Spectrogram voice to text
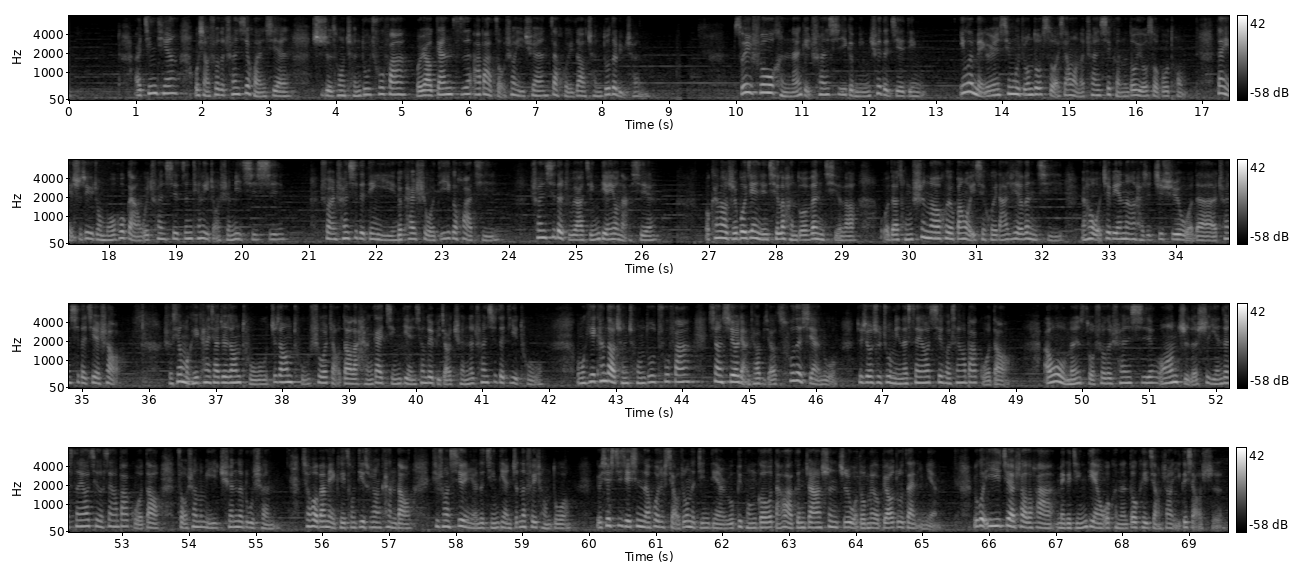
而今天我想说的川西环线，是指从成都出发，围绕甘孜、阿坝走上一圈，再回到成都的旅程。所以说，我很难给川西一个明确的界定，因为每个人心目中都所向往的川西可能都有所不同。但也是这种模糊感，为川西增添了一种神秘气息。说完川西的定义，就开始我第一个话题：川西的主要景点有哪些？我看到直播间已经提了很多问题了，我的同事呢会帮我一起回答这些问题，然后我这边呢还是继续我的川西的介绍。首先我们可以看一下这张图，这张图是我找到了涵盖景点相对比较全的川西的地图。我们可以看到从成都出发，向西有两条比较粗的线路，这就是著名的三幺七和三幺八国道。而我们所说的川西，往往指的是沿着三幺七和三幺八国道走上那么一圈的路程。小伙伴们也可以从地图上看到，地上吸引人的景点真的非常多。有些细节性的或者小众的景点，如毕棚沟、达瓦根扎，甚至我都没有标注在里面。如果一一介绍的话，每个景点我可能都可以讲上一个小时。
